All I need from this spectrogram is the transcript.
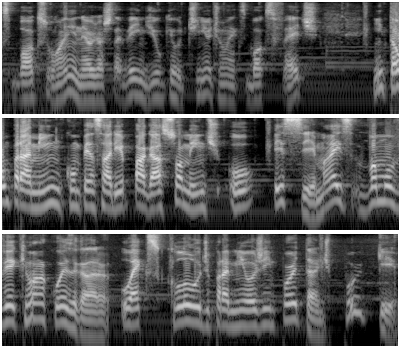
Xbox One, né? Eu já vendi o que eu tinha, eu tinha um Xbox Fat. Então, para mim, compensaria pagar somente o PC. Mas vamos ver aqui uma coisa, galera. O xCloud para mim hoje é importante. Por quê?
